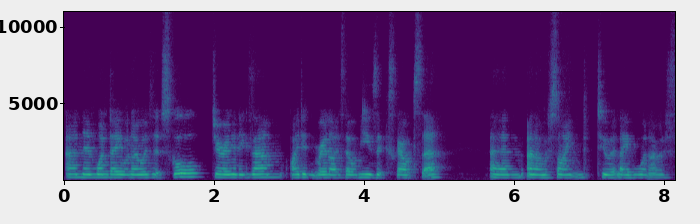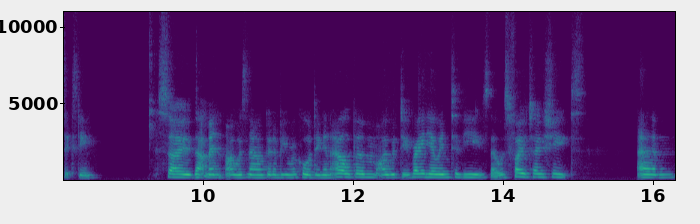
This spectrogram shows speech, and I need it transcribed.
and then one day when I was at school during an exam, I didn't realise there were music scouts there. Um, and I was signed to a label when I was 16. So that meant I was now going to be recording an album, I would do radio interviews, there was photo shoots. Um,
